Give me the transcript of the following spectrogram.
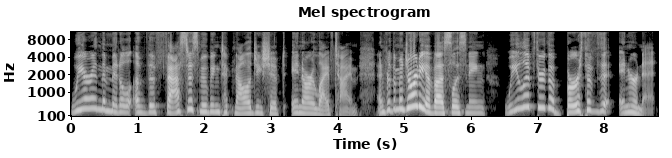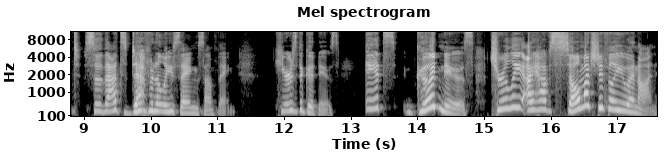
We are in the middle of the fastest moving technology shift in our lifetime. And for the majority of us listening, we lived through the birth of the internet. So that's definitely saying something. Here's the good news it's good news. Truly, I have so much to fill you in on.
